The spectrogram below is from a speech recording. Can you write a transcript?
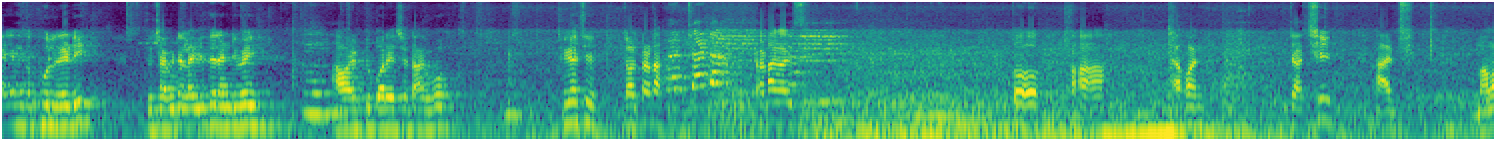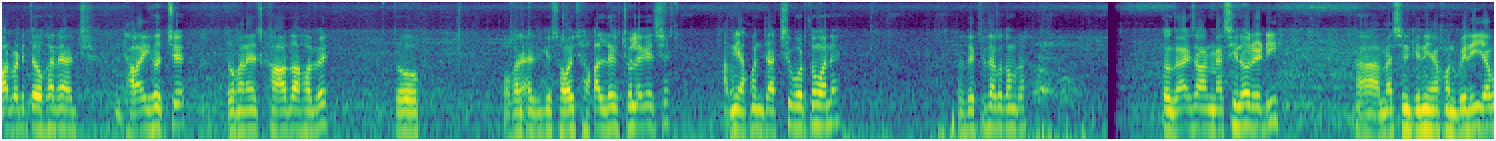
আই এম তো ফুল রেডি তো চাবিটা লাগিয়ে দে রান্টি ভাই। আবার একটু পরে এসে ডাকবো। ঠিক আছে? চল টাটা। টাটা। টাটা গাইস তো এখন যাচ্ছি। আজ মামার বাড়িতে ওখানে আজ ঢালাই হচ্ছে। তো ওখানে আজ খাওয়া দাওয়া হবে। তো ওখানে আজকে সবাই সকাল থেকে চলে গেছে। আমি এখন যাচ্ছি বর্তমানে। তো দেখতে থাকো তোমরা। তো গাইজ আমার মেশিনও রেডি মেশিনকে নিয়ে এখন বেরিয়ে যাব।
